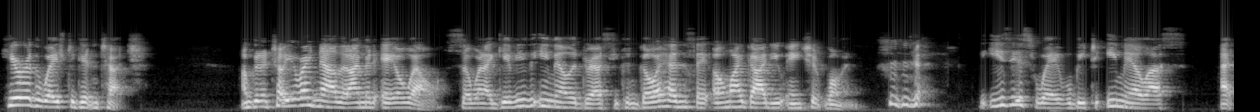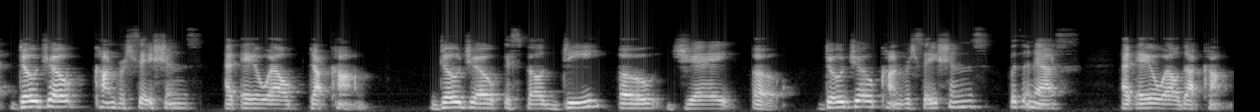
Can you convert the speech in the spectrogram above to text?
Here are the ways to get in touch. I'm going to tell you right now that I'm at AOL. So when I give you the email address, you can go ahead and say, Oh my God, you ancient woman. the easiest way will be to email us at dojoconversations at AOL.com. Dojo is spelled D O J O. Dojo Conversations with an S at AOL.com.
